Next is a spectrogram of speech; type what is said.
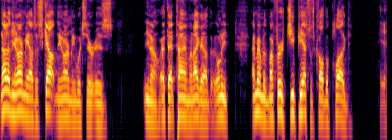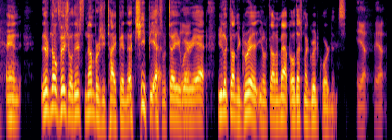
Not in yeah. the army. I was a scout in the army, which there is you know, at that time when I got out, the only I remember my first GPS was called the plug. Yeah. And there's no visual, there's numbers you type in. That GPS yeah. will tell you yeah. where you're at. You looked on the grid, you looked on a map. Oh, that's my grid coordinates. Yep. Yep.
